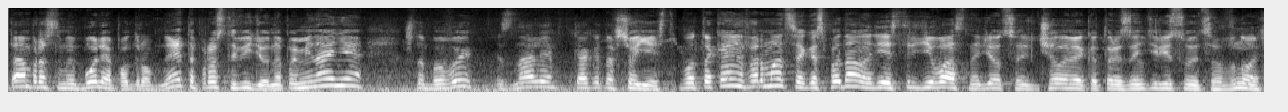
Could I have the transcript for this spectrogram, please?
Там просто мы более подробно. Это просто видео напоминание, чтобы вы знали, как это все есть. Вот такая информация, господа, надеюсь, среди вас найдется человек, который заинтересуется вновь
